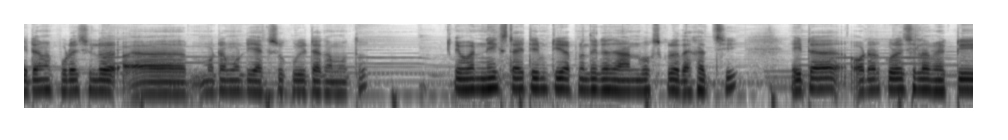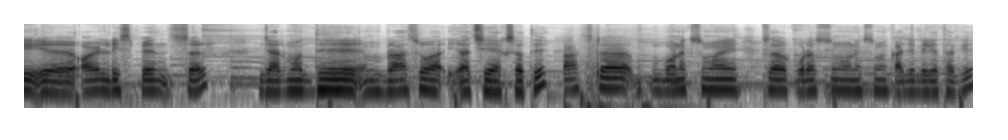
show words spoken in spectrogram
এটা আমার পড়েছিল মোটামুটি একশো কুড়ি টাকা মতো। এবার নেক্সট আইটেমটি আপনাদের কাছে আনবক্স করে দেখাচ্ছি। এটা অর্ডার করেছিলাম একটি অয়েল ডিসপেন্সার যার মধ্যে ব্রাশও আছে একসাথে। ব্রাশটা অনেক সময় করার সময় অনেক সময় কাজে লেগে থাকে।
